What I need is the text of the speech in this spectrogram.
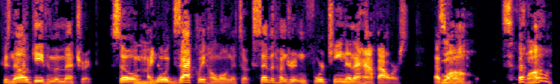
because now it gave him a metric. So mm-hmm. I know exactly how long it took 714 and a half hours. That's wow. So, wow.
